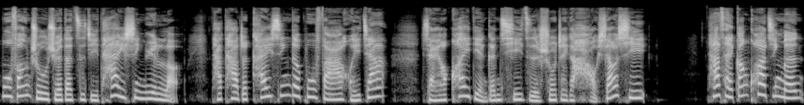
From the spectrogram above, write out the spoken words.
磨坊主觉得自己太幸运了，他踏着开心的步伐回家，想要快点跟妻子说这个好消息。他才刚跨进门，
